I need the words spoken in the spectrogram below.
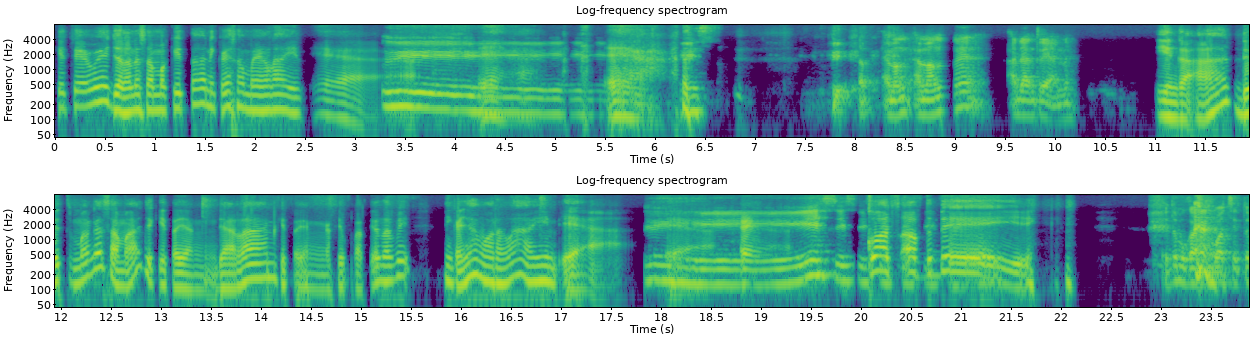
kayak cewek jalannya sama kita nikahnya sama yang lain. Ya. Wih. Eh. Yes. Tapi emang emangnya ada antriannya Iya nggak ada, cuma kan sama aja kita yang jalan, kita yang ngasih perhatian tapi nikahnya sama orang lain. Ya. Yes, yes, yes, Quotes yes, of the yes. day. Itu bukan quotes itu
